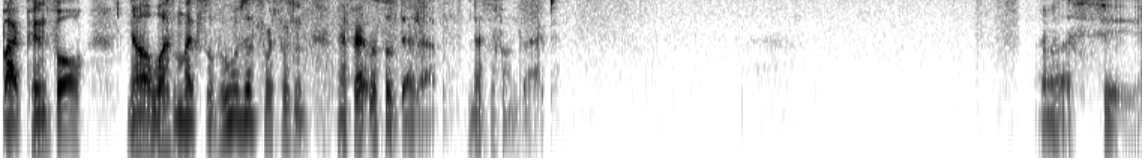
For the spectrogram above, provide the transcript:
by pinfall. No, it wasn't Lex Luger. Who was the first person? Matter of fact, let's look that up. That's a fun fact. Uh, let's see.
